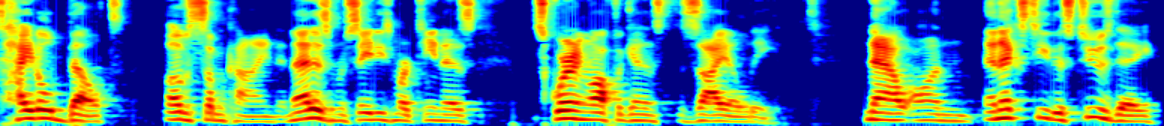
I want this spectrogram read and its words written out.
title belt of some kind, and that is Mercedes Martinez squaring off against Xia Li. Now, on NXT this Tuesday,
